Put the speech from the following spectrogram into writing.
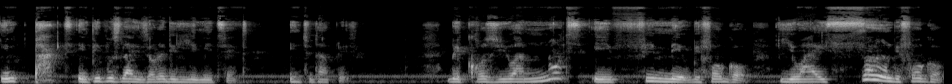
impact in people's lives is already limited into that place because you are not a female before God, you are a son before God.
